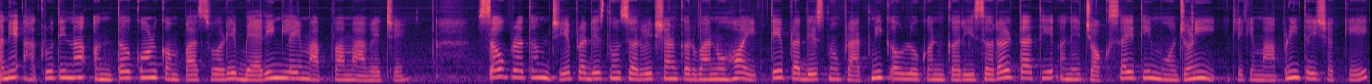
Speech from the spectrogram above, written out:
અને આકૃતિના અંતઃકોણ કંપાસ વડે બેરિંગ લઈ માપવામાં આવે છે. સૌ પ્રથમ જે પ્રદેશનું સર્વેક્ષણ કરવાનું હોય તે પ્રદેશનું પ્રાથમિક અવલોકન કરી સરળતાથી અને ચોકસાઈથી મોજણી એટલે કે માપણી થઈ શકે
